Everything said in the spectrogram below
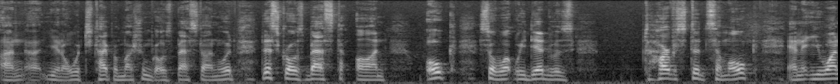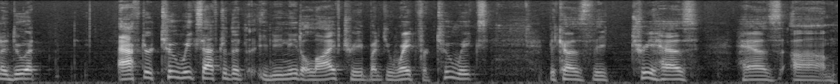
on uh, you know which type of mushroom goes best on wood. This grows best on oak. So what we did was harvested some oak, and you want to do it after two weeks after the you need a live tree but you wait for two weeks because the tree has has um,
